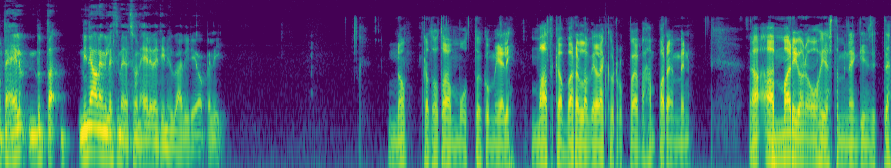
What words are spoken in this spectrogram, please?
Mutta, hel- mutta minä olen kyllä sitä mieltä, että se on helvetin hyvä videopeli. No, katsotaan muuttuuko mieli matkan varrella vielä, kun rupeaa vähän paremmin. Ja Marion ohjastaminenkin sitten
